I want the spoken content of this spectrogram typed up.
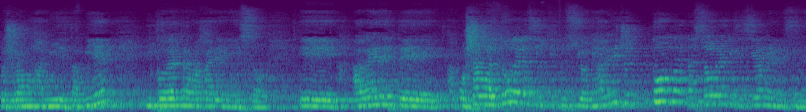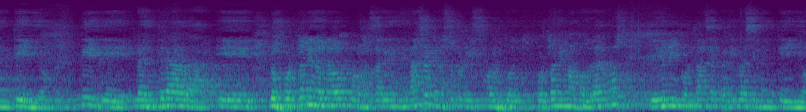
lo llevamos a MIDES también, y poder trabajar en eso. Eh, haber este, apoyado a todas las instituciones, haber hecho todas las obras que se hicieron en el cementerio, desde la entrada, eh, los portones donados por los azares de Nafra, que nosotros le hicimos los portones más modernos, le dio una importancia terrible al cementerio,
